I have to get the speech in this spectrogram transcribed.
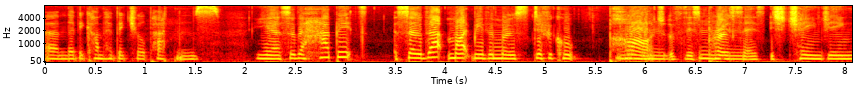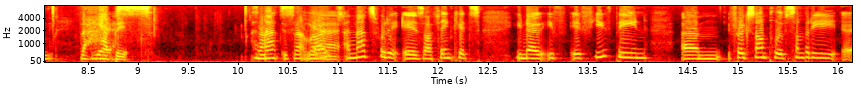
Um, they become habitual patterns. Yeah, so the habit, so that might be the most difficult part of this process is changing the Yes. habits. and that- that's is that yeah, right? and that's what it is. I think it's you know if if you've been, um, for example, if somebody uh,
